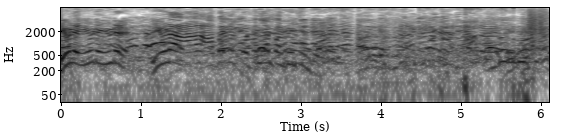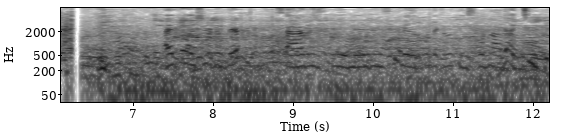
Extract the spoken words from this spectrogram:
ఈవిడే ఈవిడే ఈవిడే. ఈవిడ అబ్బాయి కొట్టిందని పంపించింది. అయితే వచ్చినట్టయితే శాలరీస్కి మెయింటెనెన్స్కి ఎదుర్కొంటే వచ్చింది.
